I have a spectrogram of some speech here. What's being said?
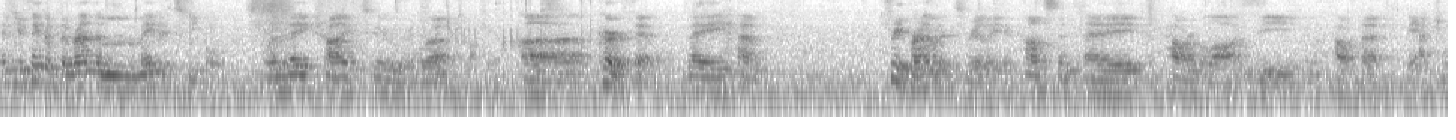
if you think of the random matrix people, when they try to, uh, uh, curve fit, they have three parameters really, a constant A, power of the log z, and a power, the, the actual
